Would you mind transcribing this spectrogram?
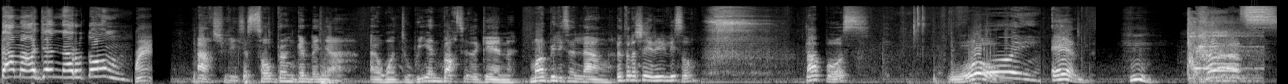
Tama ka dyan, Narutong! Actually, sa sobrang ganda niya, I want to re-unbox it again. Mabilisan lang. Ito na siya i-release, oh. Tapos, wow! Oy! And, hmm, yes!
